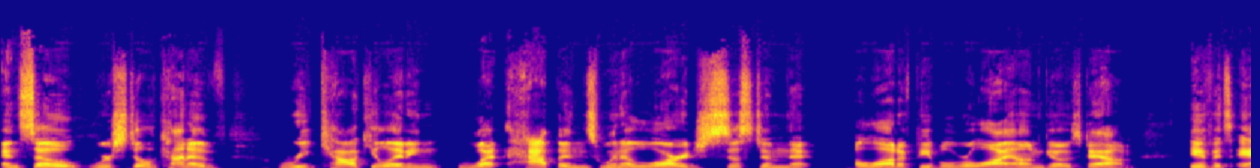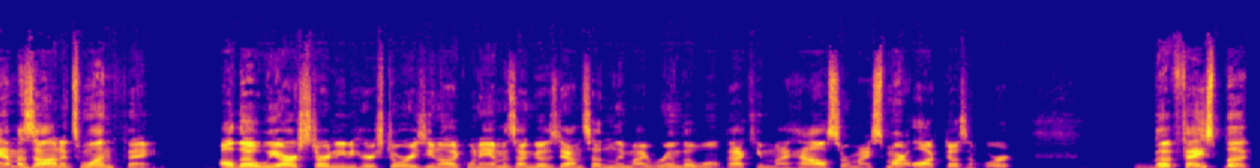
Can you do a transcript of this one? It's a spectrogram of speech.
And so we're still kind of recalculating what happens when a large system that a lot of people rely on goes down. If it's Amazon, it's one thing. Although we are starting to hear stories, you know, like when Amazon goes down, suddenly my Roomba won't vacuum my house or my smart lock doesn't work. But Facebook,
